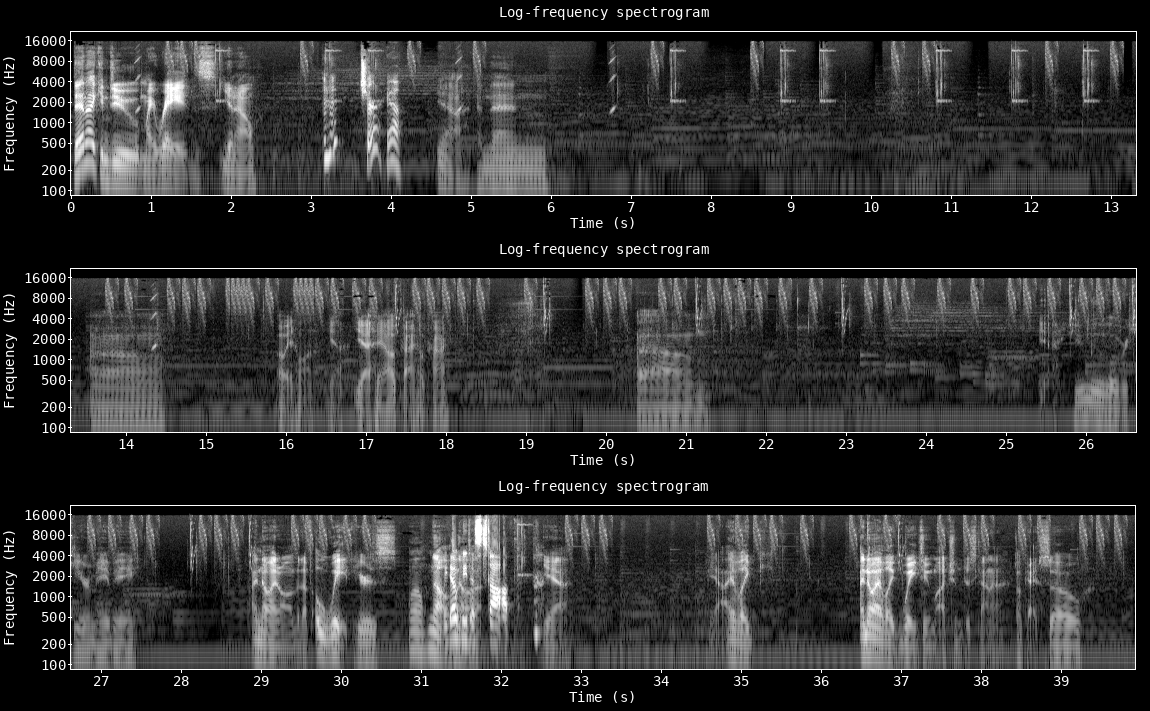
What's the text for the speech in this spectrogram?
Then I can do my raids. You know. Hmm. Sure, yeah. Yeah, and then uh Oh wait, hold on. Yeah. Yeah, yeah, okay, okay. Um you move over here maybe. I know I don't have enough. Oh wait, here's well no. we don't no, need to stop. yeah. Yeah, I have like. I know I have like way too much. I'm just kind of okay. So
